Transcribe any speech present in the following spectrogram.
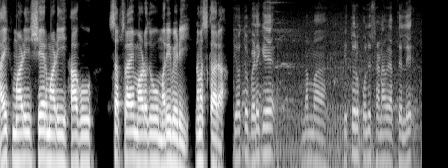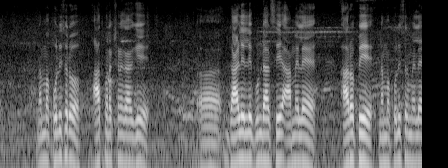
ಲೈಕ್ ಮಾಡಿ, ಶೇರ್ ಮಾಡಿ ಹಾಗೂ ಸಬ್ಸ್ಕ್ರೈಬ್ ಮಾಡೋದು ಮರಿಬೇಡಿ. ನಮಸ್ಕಾರ. ಇವತ್ತು ಬೆಳಗ್ಗೆ ನಮ್ಮ ಕಿತ್ತೂರು ಪೊಲೀಸ್ ಠಾಣಾ ವ್ಯಾಪ್ತಿಯಲ್ಲಿ ನಮ್ಮ ಪೊಲೀಸರು ಆತ್ಮರಕ್ಷಣೆಗಾಗಿ ಗಾಳಿಯಲ್ಲಿ ಗುಂಡಾರಿಸಿ, ಆಮೇಲೆ ಆರೋಪಿ ನಮ್ಮ ಪೊಲೀಸರ ಮೇಲೆ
